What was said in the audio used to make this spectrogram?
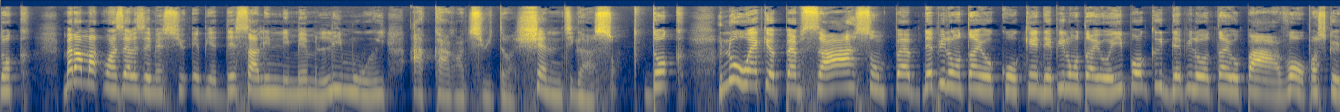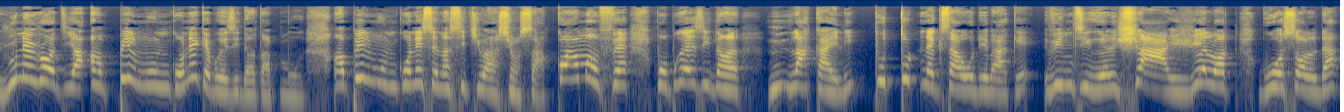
Dok, mèdam matmoazèles et ebyen eh desaline li mèm li mouri a 48 an. Chèn ti gason. Donk nou wè ke pep sa, son pep depi lontan yo koken, depi lontan yo hipokrit, depi lontan yo pa avon. Paske jounen jodi ya, an pil moun konen ke prezident ap moun. An pil moun konen se nan situasyon sa. Koman fe pou prezident lakay li, pou tout nek sa ou debake, vin tirel, chaje lot gro soldat,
